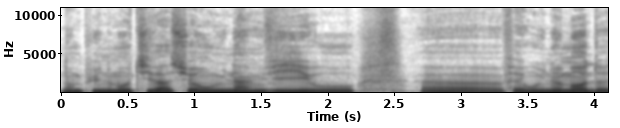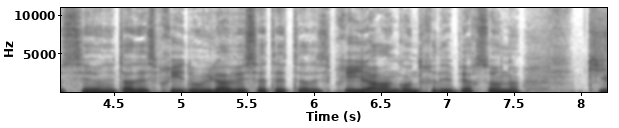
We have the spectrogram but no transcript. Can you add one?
non plus une motivation ou une envie ou enfin ou une mode c'est un état d'esprit donc il avait cet état d'esprit il a rencontré des personnes qui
